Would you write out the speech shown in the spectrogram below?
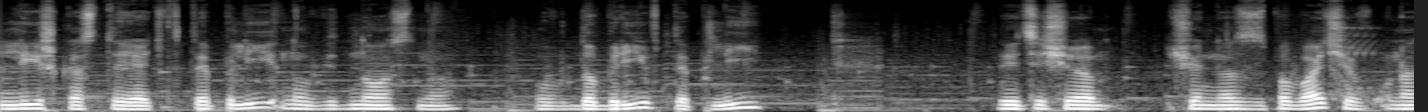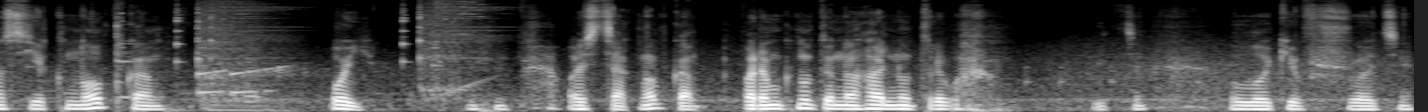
Ліжка стоять в теплі, ну, відносно. В добрі, в теплі. Дивіться, що нас побачив, у нас є кнопка. Ой. Ось ця кнопка. Перемкнути нагальну тривогу. Дивіться, Локі в шоці.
